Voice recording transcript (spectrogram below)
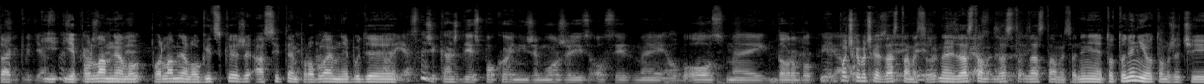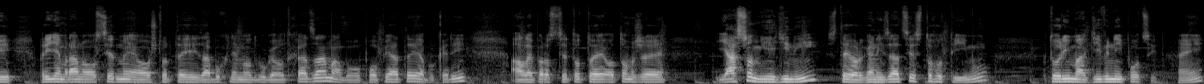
tak jasné, je podľa mňa, lo, podľa mňa logické, že asi ten problém nebude... Ale jasné, že každý je spokojný, že môže ísť o 7 alebo o 8 do roboty. Nie, počkaj, počkaj, zastavme sa. Ne, zastavme, jasné, zastavme sa. Nie, nie, toto není o tom, že či prídem ráno o 7 a o 4 zabuchnem notebook a odchádzam, alebo o pol 5, alebo kedy. Ale proste toto je o tom, že ja som jediný z tej organizácie, z toho týmu, ktorý má divný pocit. Hej?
